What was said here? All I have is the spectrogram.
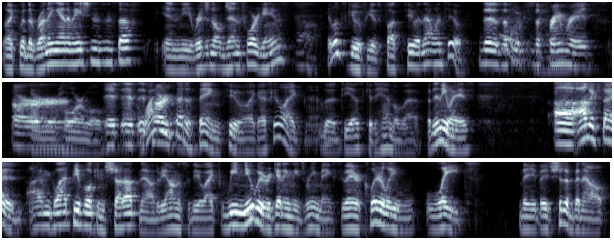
like with the running animations and stuff in the original Gen Four games. It looks goofy as fuck too in that one too. the the, That looks the frame rates are, are horrible. It, it, it's Why hard. is that a thing too? Like I feel like Yeah. the DS could handle that. But anyways, uh, I'm excited. I'm glad people can shut up now. To be honest with you, like we knew we were getting these remakes. They are clearly late. They they should have been out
